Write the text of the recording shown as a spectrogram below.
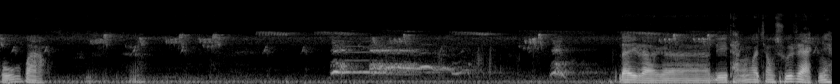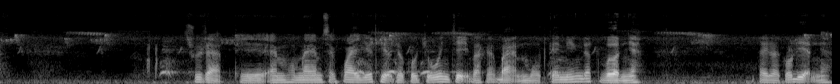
Phú vào. Đây là à, đi thẳng vào trong suối Rạc nha. Suối Rạc thì em hôm nay em sẽ quay giới thiệu cho cô chú anh chị và các bạn một cái miếng đất vườn nha. Đây là có điện nha.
